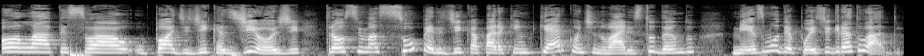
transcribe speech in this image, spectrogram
Olá, pessoal! O Pod Dicas de hoje trouxe uma super dica para quem quer continuar estudando, mesmo depois de graduado.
